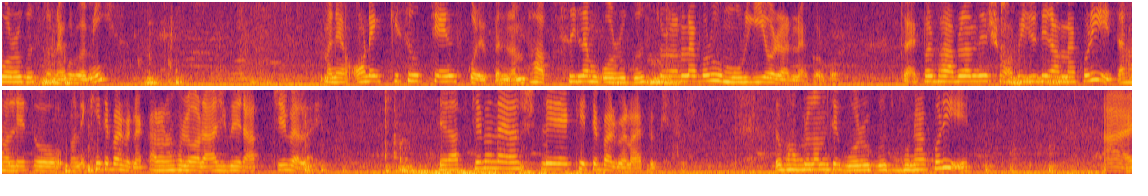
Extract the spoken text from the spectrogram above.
গরুর গোস্ত রান্না করব আমি। মানে অনেক কিছু চেঞ্জ করে ফেললাম। ভাবছিলাম গরুর গোস্ত রান্না করব, মুরগিও রান্না করব। তো একবার ভাবলাম যে সবই যদি রান্না করি, তাহলে তো মানে খেতে পারবে না। কারণ হলো ওরা আসবে রাত্রেবেলায়। রাত্রেবেলায় আসলে খেতে পারবে না এত কিছু। তো ভাবলাম যে গরুর গোস ভুনা করি, আর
